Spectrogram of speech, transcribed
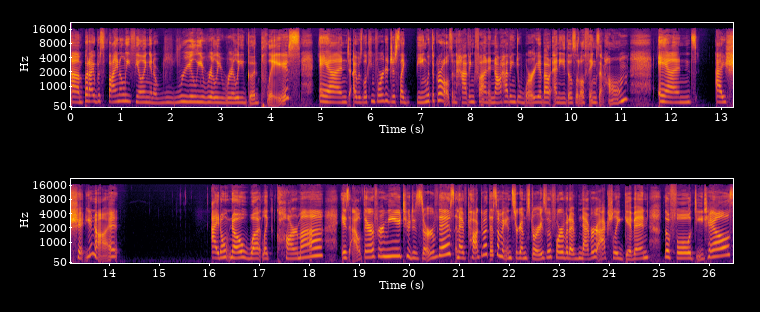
Um, but I was finally feeling in a really, really, really good place. And I was looking forward to just like being with the girls and having fun and not having to worry about any of those little things at home. And I shit you not I don't know what like karma is out there for me to deserve this. And I've talked about this on my Instagram stories before, but I've never actually given the full details.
